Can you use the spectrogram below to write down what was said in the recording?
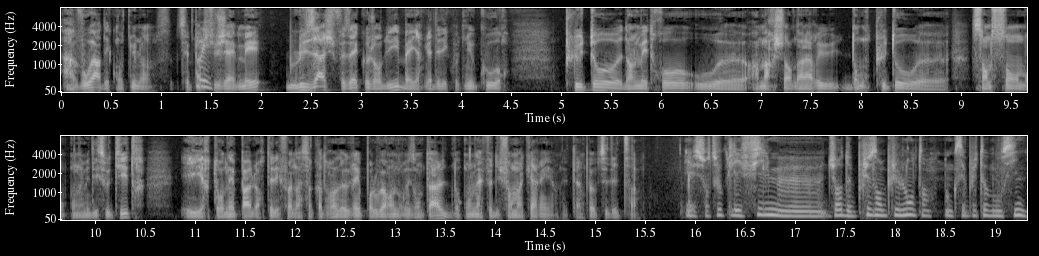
à voir des contenus longs. C'est pas Oui. le sujet. Mais l'usage faisait qu'aujourd'hui, ben, ils regardaient des contenus courts plutôt dans le métro ou euh, en marchant dans la rue, donc plutôt euh, sans le son, donc on avait des sous-titres, et ils retournaient pas leur téléphone à 180 degrés pour le voir en horizontal, donc on a fait du format carré, on était un peu obsédé de ça. Et surtout que les films euh, durent de plus en plus longtemps, donc c'est plutôt bon signe.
